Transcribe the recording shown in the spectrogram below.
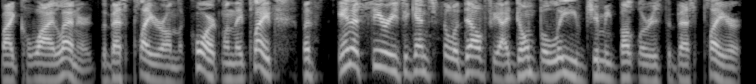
by Kawhi Leonard, the best player on the court when they played. But in a series against Philadelphia, I don't believe Jimmy Butler is the best player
